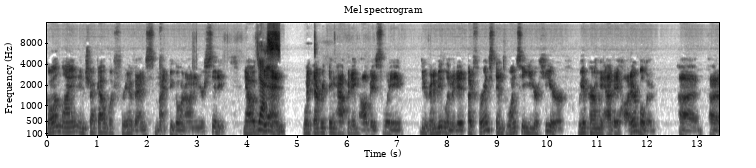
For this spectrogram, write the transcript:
go online and check out what free events might be going on in your city. Now, again, Yes. with everything happening, obviously you're going to be limited. But for instance, once a year here, we apparently have a hot air balloon uh, uh,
